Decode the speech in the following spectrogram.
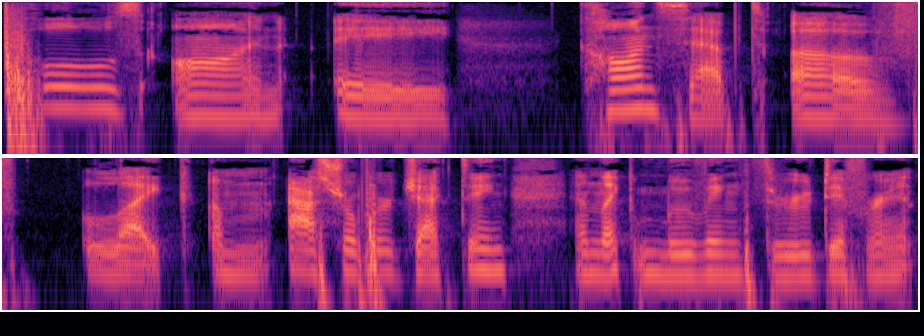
pulls on a concept of like um astral projecting and like moving through different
